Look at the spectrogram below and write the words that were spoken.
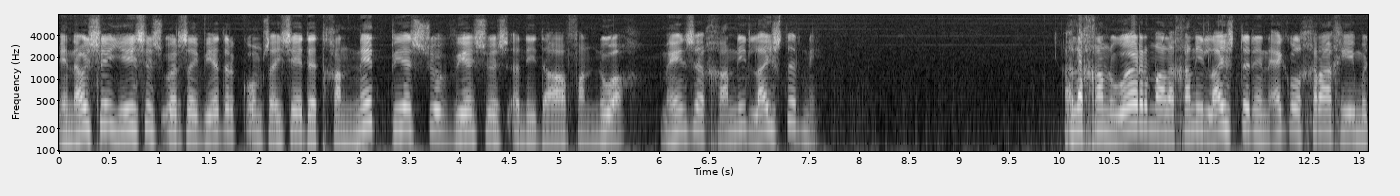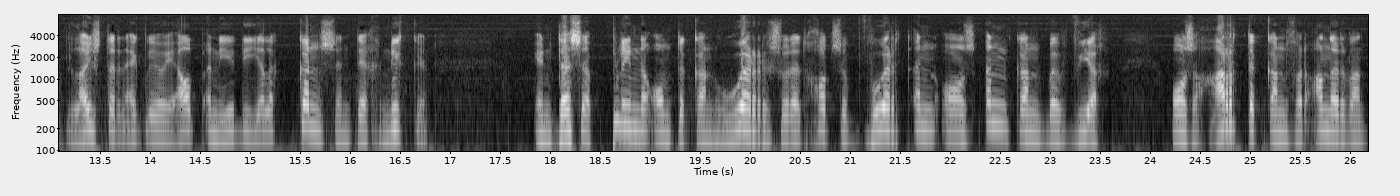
En nou sê Jezus oor sy wederkomst, hy sê dit gaan net wees so wees soos in die dag van Noach. Mense gaan nie luister nie. Hulle gaan hoor, maar hulle gaan nie luister en ek wil graag jy moet luister en ek wil jou help in hierdie hele kunst en techniek en en discipline om te kan hoor, so dat Godse woord in ons in kan beweeg, ons harte kan verander, want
